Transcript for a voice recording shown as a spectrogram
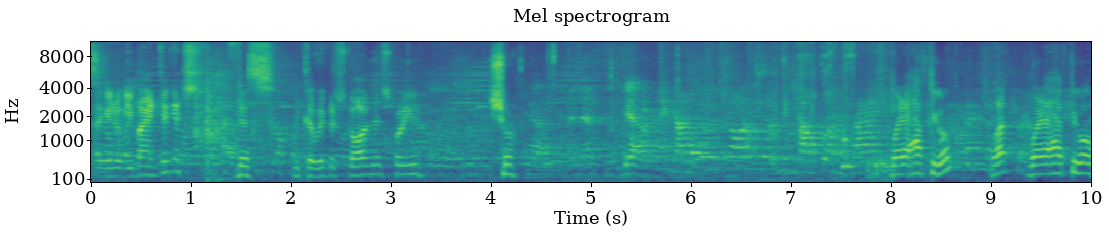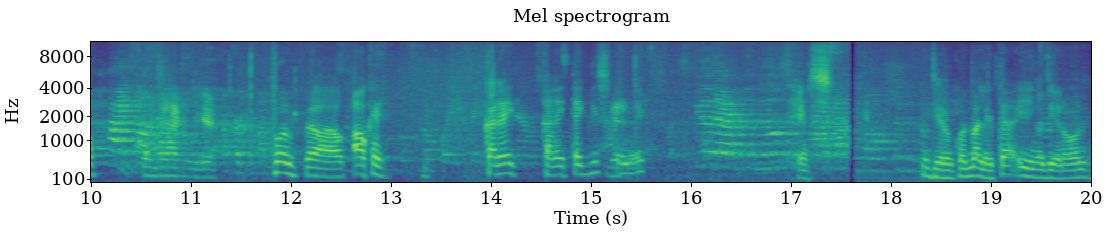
Are you going to be buying tickets? Yes. Okay, we could store this for you. Sure. Where I have to go? What? Where I have to go? Come right over here. For, uh, okay. Can I can I take this anyway? Yes. Nos dieron con maleta y nos dieron,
